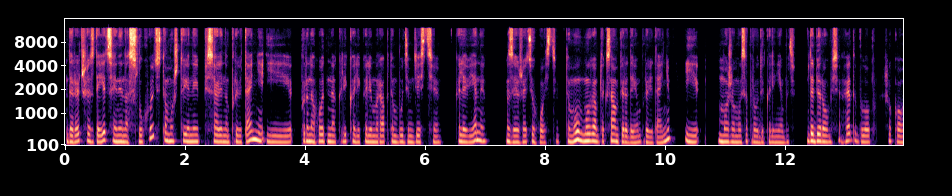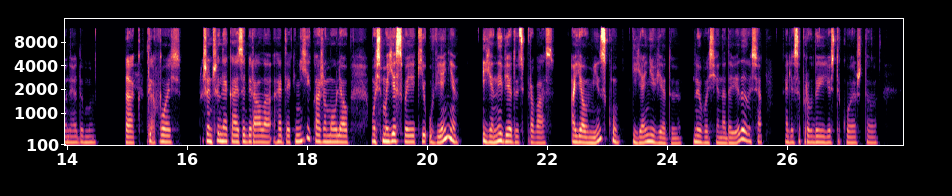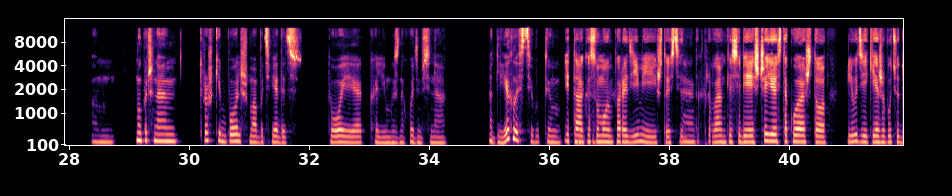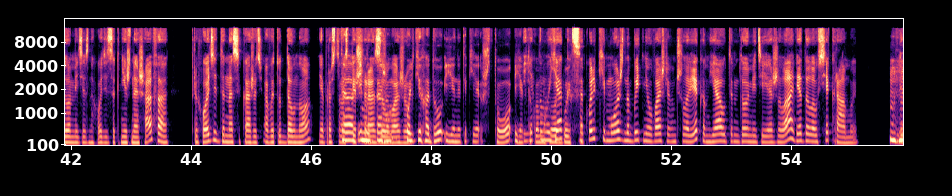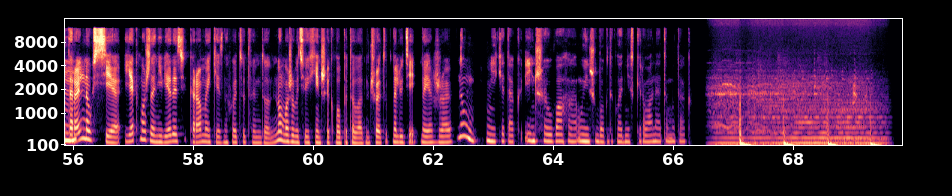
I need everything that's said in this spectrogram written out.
дарэчы, здаецца, яны нас слухаюць, таму што яны пісалі нам прывітанне і прынагодна клікалі, калі мы раптам будзем дзесьці каля вены заязджаць у госці. Таму мы вам таксама перадаём прывітанне і можа мы сапраўды калі-небудзь дабяромся. Гэта было б шокоўна, я думаю. так Так так вось жанчына якая забірала гэтыя кнігі кажа маўляў вось мае сваякі ў вене і яны ведаюць пра вас а я ў мінску і я не ведаю ну і вось яна даведалася але сапраўды ёсць такое што мы пачынаем трошкі больш мабыць ведаць тое калі мы знаходзімся на адлегласці у тым і так і сумуем па радзіме і штосьці Так. адкрываем для сябе яшчэ ёсць такое што людзі якія жывуць у доме дзе знаходзіцца кніжная шафа прыходзяць да нас і кажуць а вы тут даўно я просто вас Так, і першы раз заўважыў колькі гадоў і яны такія што як Я такое думаю, як? наколькі можна быць няўважлівым чалавекам я ў тым доме дзе я жыла ведала ўсе крамы. Літаральна ўсе як можна не ведаць крамы якія знаходзяцца ў тваім доме ну можа быць у іх іншыя клопаты ладно чо я тут на людзей наязджаю Ну, нейкі так іншая ўвага ў іншы бок дакладней скіраваная таму так.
